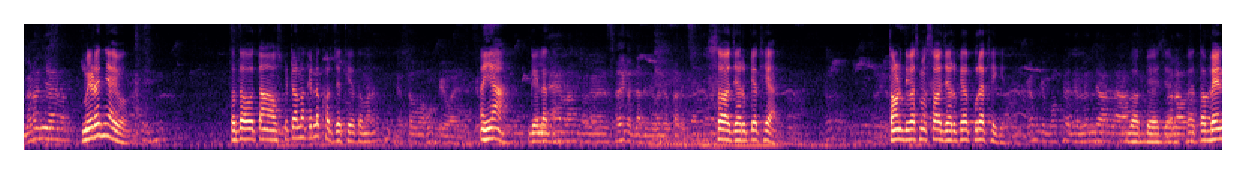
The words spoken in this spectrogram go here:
મળે મેળો નહીં આવ્યા મેળ જ નહીં આવ્યો તો તો ત્યાં હોસ્પિટલમાં કેટલો ખર્ચો થયો તમારો? એ તો શું કહેવાય? અહીંયા ગયેલા હતા છ એક હજાર જેવા જતા રહ્યા સો હજાર રૂપિયા થયા? ત્રણ દિવસમાં સો હજાર રૂપિયા પૂરા થઈ ગયા? કેમ કે બફે જલંધર એટલે બે હજાર રૂપિયા તો બેન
